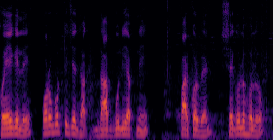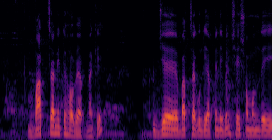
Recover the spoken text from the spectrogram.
হয়ে গেলে পরবর্তী যে ধাপগুলি আপনি পার করবেন, সেগুলো হলো বাচ্চা নিতে হবে আপনাকে। যে বাচ্চাগুলি আপনি নেবেন, সেই সম্বন্ধেই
